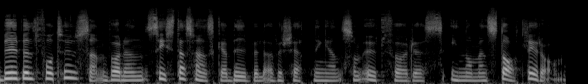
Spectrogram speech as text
Bibel 2000 var den sista svenska bibelöversättningen som utfördes inom en statlig ram.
